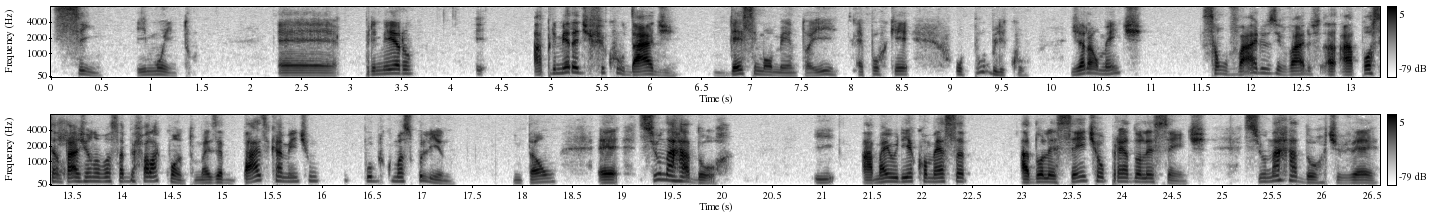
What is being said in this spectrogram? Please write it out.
Sim, e muito. É, primeiro, a primeira dificuldade desse momento aí é porque o público geralmente são vários e vários. A, a, porcentagem eu não vou saber falar quanto, mas é basicamente um público masculino. Então, é, se o narrador e a maioria começa adolescente ou pré-adolescente, se o narrador tiver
